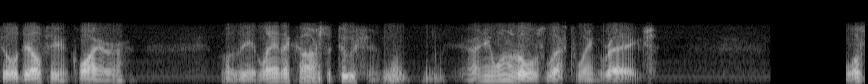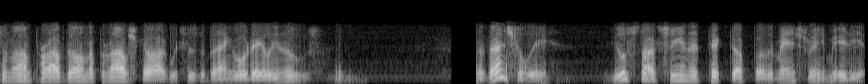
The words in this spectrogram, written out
Philadelphia Inquirer, or the Atlanta Constitution, or any one of those left wing rags. Wasn't on Pravda on the Penobscot, which is the Bangor Daily News. Eventually, you'll start seeing it picked up by the mainstream media.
